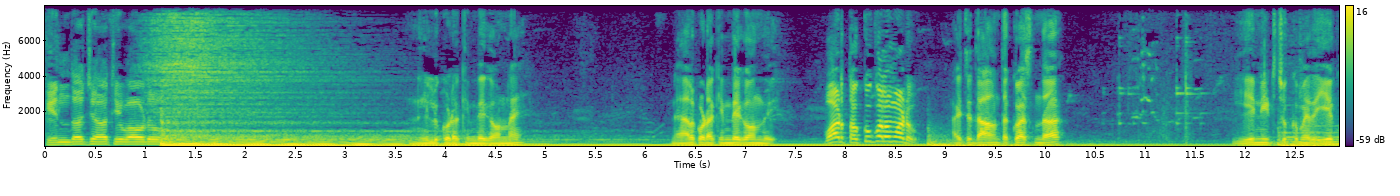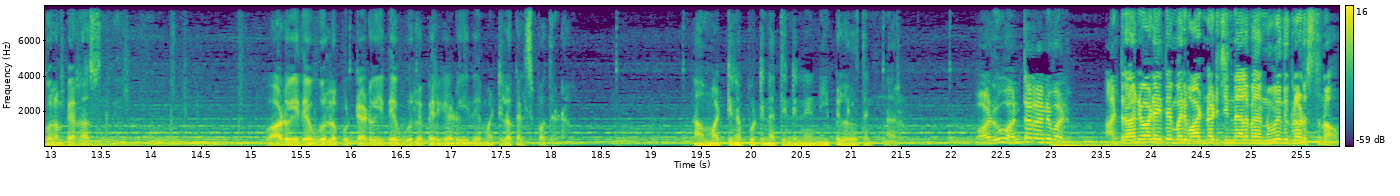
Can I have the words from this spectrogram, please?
కింద జాతి వాడు. నీళ్ళు కూడా కిందేగా ఉన్నాయి? నేల కూడా కిందేగా ఉంది? వాడు తక్కువ కులమాడు అయితే దాహం తక్కువ వేస్తుందా ఏ నీటి చుక్క మీద ఏ కులం పేరు రాస్తుంది? వాడు ఇదే ఊర్లో పుట్టాడు ఇదే ఊర్లో పెరిగాడు ఇదే మట్టిలో కలిసిపోతాడు. ఆ మట్టిన పుట్టిన తిండిని నీ పిల్లలు తింటున్నారు. వాడు అంటారని వాడు అంటరాని వాడైతే మరి వాడు నడిచిన నేల మీద నువ్వెందుకు నడుస్తున్నావు?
